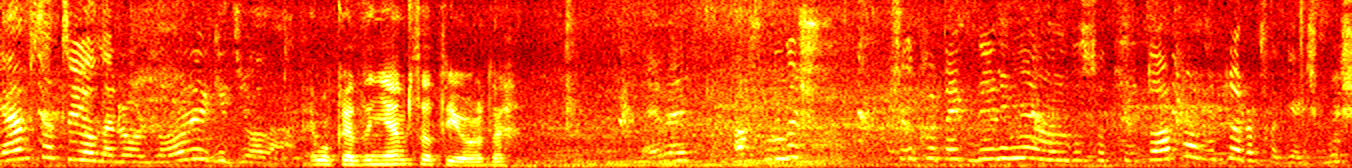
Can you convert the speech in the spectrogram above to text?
Yem satıyorlar orada. Oraya gidiyorlar. O kadın yem satıyor orada. Aslında şu, şu köpeklerin yanında satıyordu ama bu tarafa geçmiş.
